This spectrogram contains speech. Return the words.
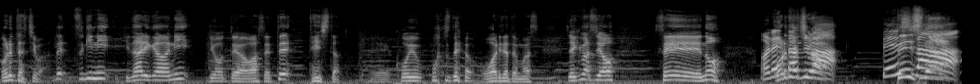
俺たちは。で次に左側に両手を合わせて天使だと、えーこういうポーズで終わりだと思います。じゃあいきますよ。せーの。俺たちは天使だ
